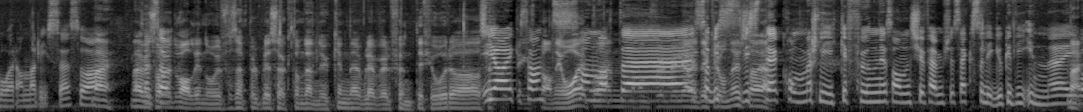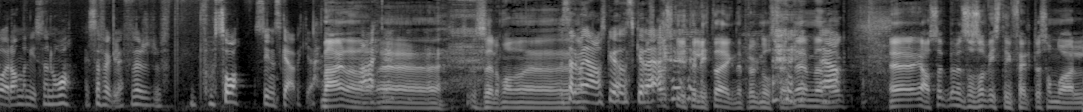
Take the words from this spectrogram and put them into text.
vår analyse. Så, nei, nei, Vi så et Vali Nord for eksempel, ble søkt om denne uken. Det ble vel funnet i fjor. og ja, ikke sant? I år sånn at, en, så hvis, kroner, hvis så, ja. det kommer slike funn i sånn 25-26, så ligger jo ikke de inne i nei. våre analyser nå. selvfølgelig, For, for så synsk er vi ikke. Nei, nei, nei. nei. Eh, selv om man eh, Selv om jeg gjerne skulle ønske det. Man skal skryte litt av egne prognoser. Men, ja. eh, ja, så, men sånn som Wisting-feltet, som nå er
